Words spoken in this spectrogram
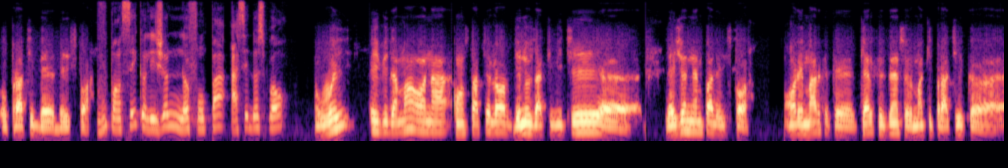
aux pratiques des, sports. Vous pensez que les jeunes ne font pas assez de sport? Oui, évidemment, on a constaté lors de nos activités, euh, les jeunes n'aiment pas les sports. On remarque que quelques-uns seulement qui pratiquent, euh,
